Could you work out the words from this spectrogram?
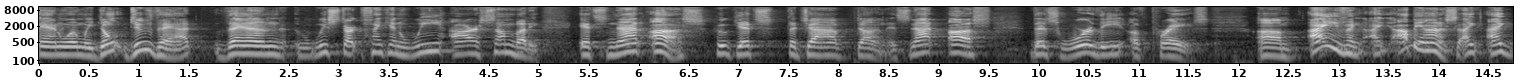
And when we don't do that, then we start thinking we are somebody. It's not us who gets the job done. It's not us that's worthy of praise. Um, I even, I, will be honest, I, I,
